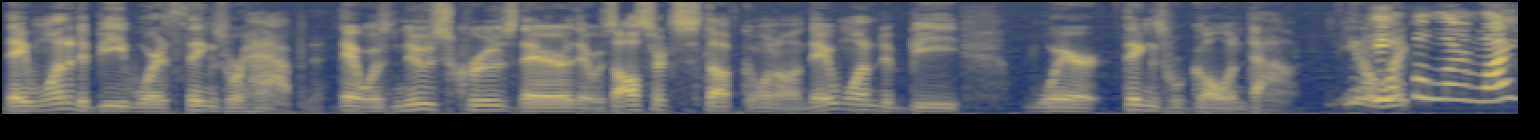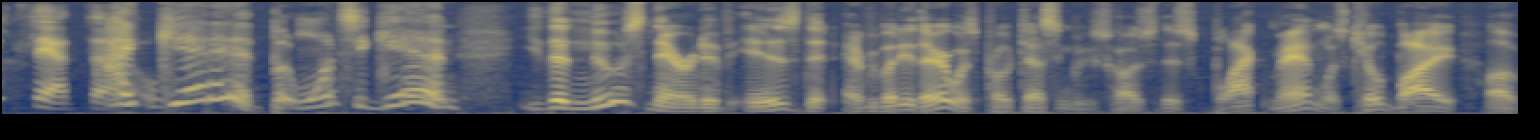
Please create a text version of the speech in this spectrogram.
They wanted to be where things were happening. There was news crews there. There was all sorts of stuff going on. They wanted to be where things were going down. You know, like People are like that, though. I get it, but once again, the news narrative is that everybody there was protesting because this black man was killed by a,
